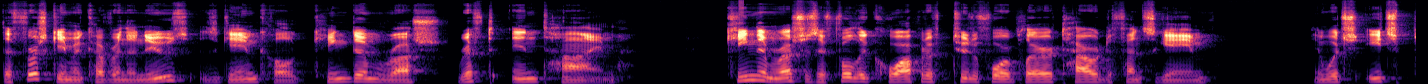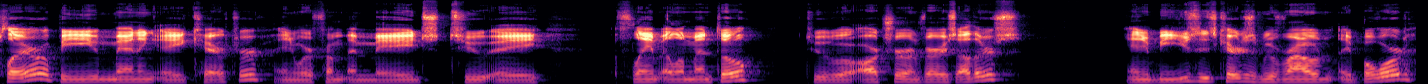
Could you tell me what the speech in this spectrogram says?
The first game we cover in the news is a game called Kingdom Rush Rift in Time. Kingdom Rush is a fully cooperative 2 to 4 player tower defense game in which each player will be manning a character, anywhere from a mage to a flame elemental to an archer and various others. And you'll be using these characters to move around a board,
